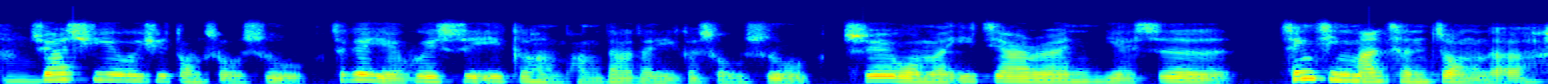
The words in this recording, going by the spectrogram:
所以他七月会去动手术，这个也会是一个很庞大的一个手术，所以我们一家人也是心情蛮沉重的。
